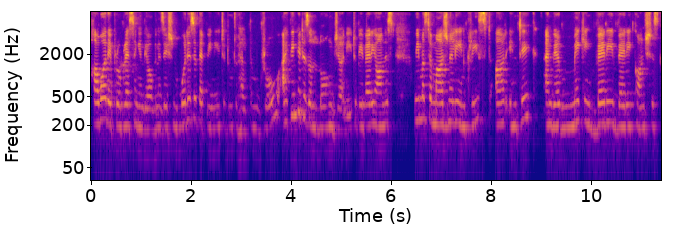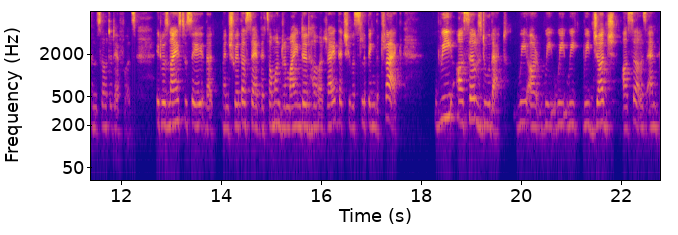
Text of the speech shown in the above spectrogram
how are they progressing in the organization? What is it that we need to do to help them grow? I think it is a long journey. To be very honest we must have marginally increased our intake and we are making very very conscious concerted efforts. It was nice to say that when shweta said that someone reminded her right that she was slipping the track we ourselves do that. We are we we we, we judge ourselves. And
